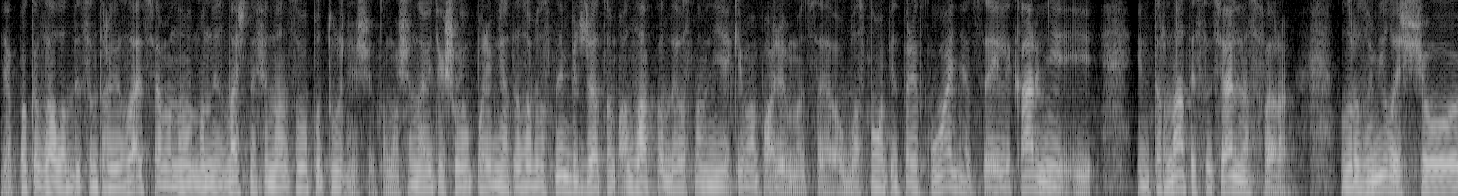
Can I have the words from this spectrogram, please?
як показала децентралізація, вони, вони значно фінансово потужніші. Тому що навіть якщо його порівняти з обласним бюджетом, а заклади основні, які ми опалюємо, це обласного підпорядкування, це і лікарні, і інтернати, соціальна сфера. То зрозуміло, що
